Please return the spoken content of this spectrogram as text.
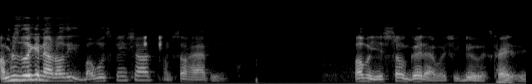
I'm just looking at all these bubble screenshots. I'm so happy. Bubble, you're so good at what you do. It's crazy.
